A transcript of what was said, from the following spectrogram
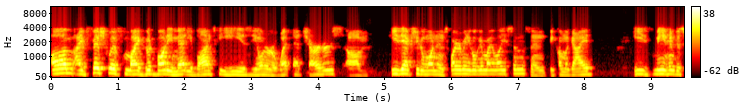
Um, I fished with my good buddy Matt Yablonsky. He is the owner of WetNet Charters. Um, he's actually the one that inspired me to go get my license and become a guide. He's me and him just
